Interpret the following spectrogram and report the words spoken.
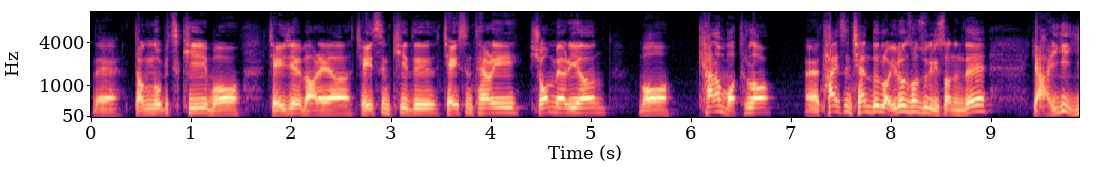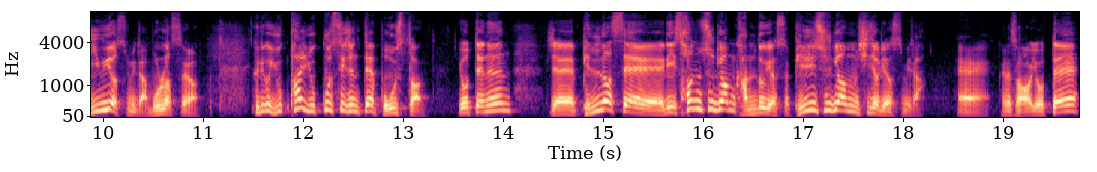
네, 덕 노비츠키, 뭐 제이젤 바레아, 제이슨 키드, 제이슨 테리, 션 메리언, 뭐 캐넌 버틀러, 네, 타이슨 챈들러 이런 선수들이 있었는데 야 이게 2위였습니다. 몰랐어요. 그리고 68-69 시즌 때 보스턴 요때는 이제 빌러셀이 선수 겸 감독이었어요. 빌수 겸 시절이었습니다. 예, 그래서 요때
